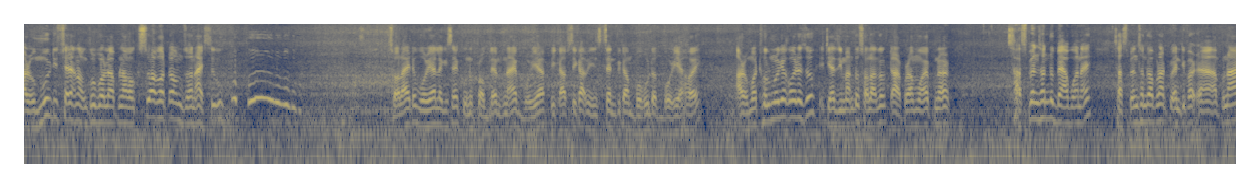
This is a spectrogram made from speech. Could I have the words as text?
আৰু মোৰ ইউটিউব চেনেল অংকুৰ বৰলৈ আপোনালোকক স্বাগতম জনাইছোঁ। চলাইটো বঢ়িয়া লাগিছে কোনো প্ৰব্লেম নাই বঢ়িয়া pick up pick up instant pick up বহুত বঢ়িয়া হয়। আৰু মই থুলমূলকৈ কৈ দিছোঁ এতিয়া যিমানটো চলালোঁ তাৰ পৰা মই আপোনাৰ ছাছপেনশ্যনটো বেয়া পোৱা নাই। ছাছপেনশ্যনটো আপোনাৰ টুৱেণ্টি পাৰ আপোনাৰ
